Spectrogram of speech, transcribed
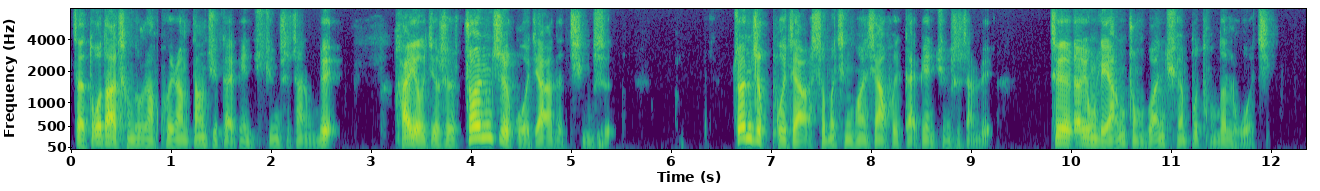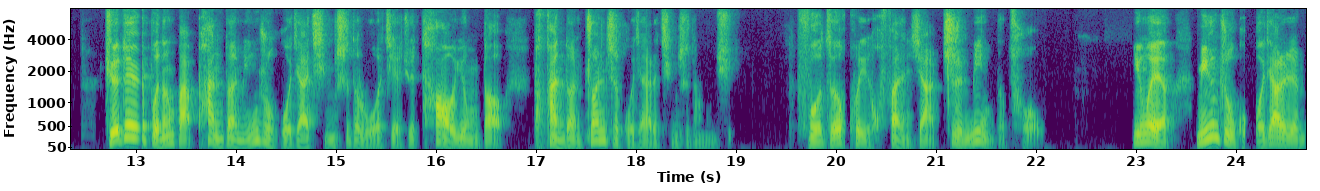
在多大程度上会让当局改变军事战略，还有就是专制国家的情势，专制国家什么情况下会改变军事战略？这要用两种完全不同的逻辑，绝对不能把判断民主国家情势的逻辑去套用到判断专制国家的情势当中去，否则会犯下致命的错误。因为啊，民主国家的人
